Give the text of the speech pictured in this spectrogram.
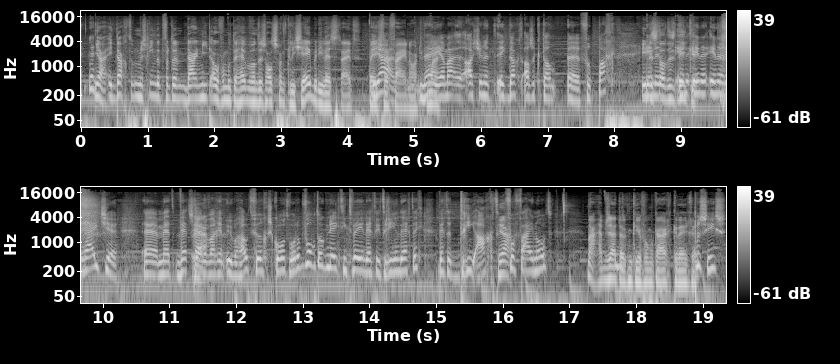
ja, ik dacht misschien dat we het er daar niet over moeten hebben, want het is al zo'n cliché bij die wedstrijd. PSV Feyenoord. Nee, maar ja, maar als je het, ik dacht als ik het dan eh, verpak in een, in, in een rijtje eh, met wedstrijden Ja. waarin überhaupt veel gescoord wordt. Bijvoorbeeld ook 1932-33 werd het 3-8 Ja. voor Feyenoord. Nou, hebben zij het ook een keer voor elkaar gekregen. Precies.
